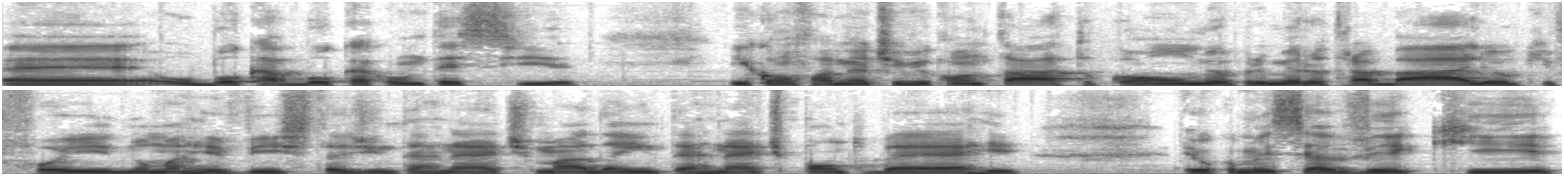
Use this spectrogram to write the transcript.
é, o boca a boca acontecia. E conforme eu tive contato com o meu primeiro trabalho, que foi numa revista de internet chamada internet.br, eu comecei a ver que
